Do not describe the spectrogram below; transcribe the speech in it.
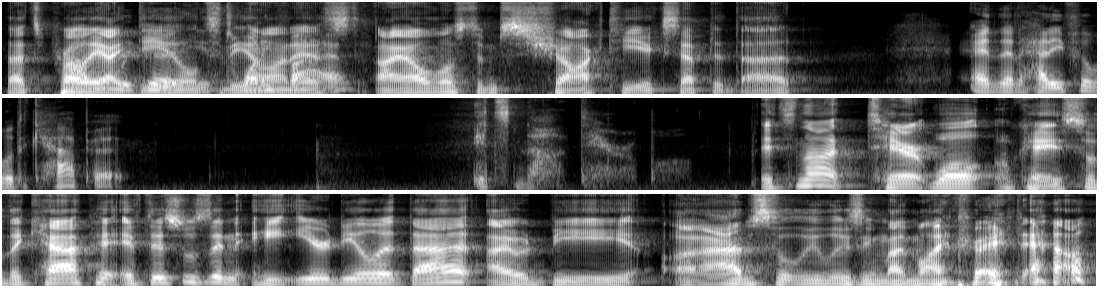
That's probably, Probably good. ideal, He's to be 25. honest. I almost am shocked he accepted that. And then how do you feel about the cap hit? It's not terrible. It's not terrible. Well, okay, so the cap hit, if this was an eight year deal at that, I would be uh, absolutely losing my mind right now.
